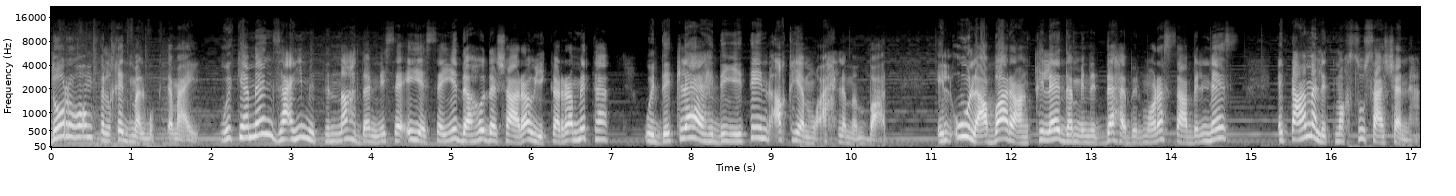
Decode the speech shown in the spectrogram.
دورهم في الخدمة المجتمعية. وكمان زعيمة النهضة النسائية السيدة هدى شعراوي كرمتها وادت لها هديتين أقيم وأحلى من بعض. الأولى عبارة عن قلادة من الذهب المرصع بالماس اتعملت مخصوص عشانها.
